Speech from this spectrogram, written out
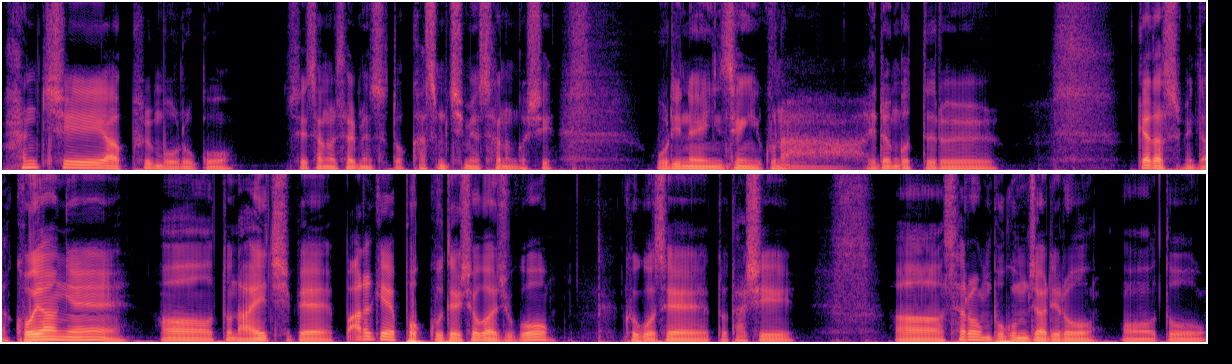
한치 앞을 모르고 세상을 살면서도 가슴 치며 사는 것이 우리네 인생이구나 이런 것들을 깨닫습니다. 고향에 어, 또 나의 집에 빠르게 복구되셔가지고 그곳에 또 다시 어, 새로운 보금자리로 어, 또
